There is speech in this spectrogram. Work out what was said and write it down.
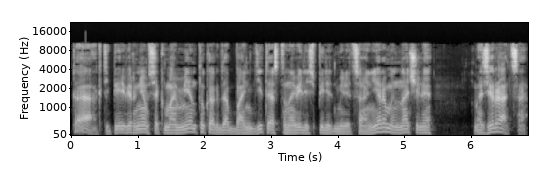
Так, теперь вернемся к моменту, когда бандиты остановились перед милиционером и начали озираться.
